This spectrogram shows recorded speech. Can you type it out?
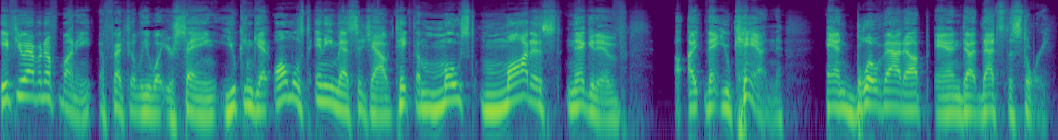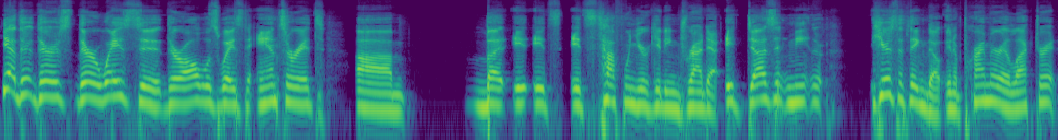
if you have enough money, effectively what you're saying, you can get almost any message out, take the most modest negative uh, that you can and blow that up. And uh, that's the story. Yeah, there, there's there are ways to there are always ways to answer it, um, but it, it's it's tough when you're getting drowned out. It doesn't mean. Here's the thing, though: in a primary electorate,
